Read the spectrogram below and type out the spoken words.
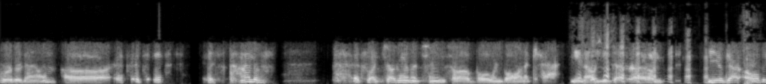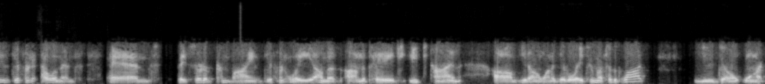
further down. Uh, it's it's it's it's kind of it's like juggling a chainsaw, a bowling ball, and a cat. You know, you got um, you got all these different elements, and they sort of combine differently on the on the page each time. Um, you don't want to give away too much of the plot. You don't want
